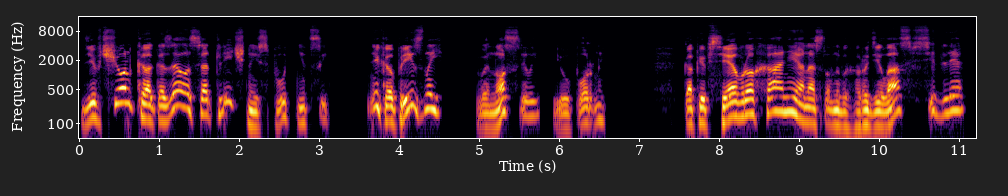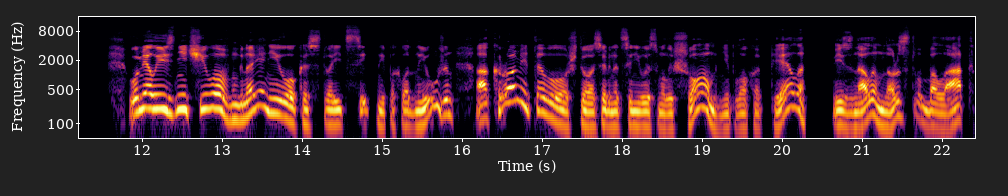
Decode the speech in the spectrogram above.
Девчонка оказалась отличной спутницей, не капризной, выносливой и упорной. Как и все в Рохане, она словно бы родилась в седле, умела из ничего в мгновение ока створить сытный походный ужин, а кроме того, что особенно ценила с малышом, неплохо пела и знала множество баллад.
